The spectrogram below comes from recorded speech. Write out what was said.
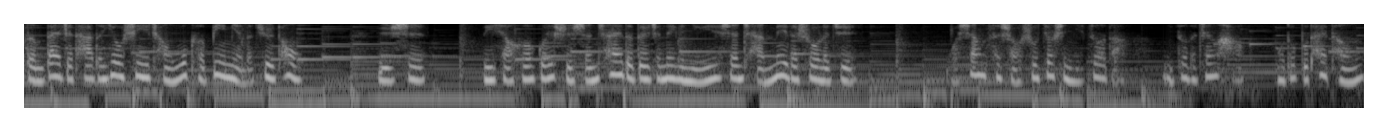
等待着他的又是一场无可避免的剧痛。于是，李小河鬼使神差地对着那个女医生谄媚地说了句：“我上次手术就是你做的，你做的真好，我都不太疼。”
